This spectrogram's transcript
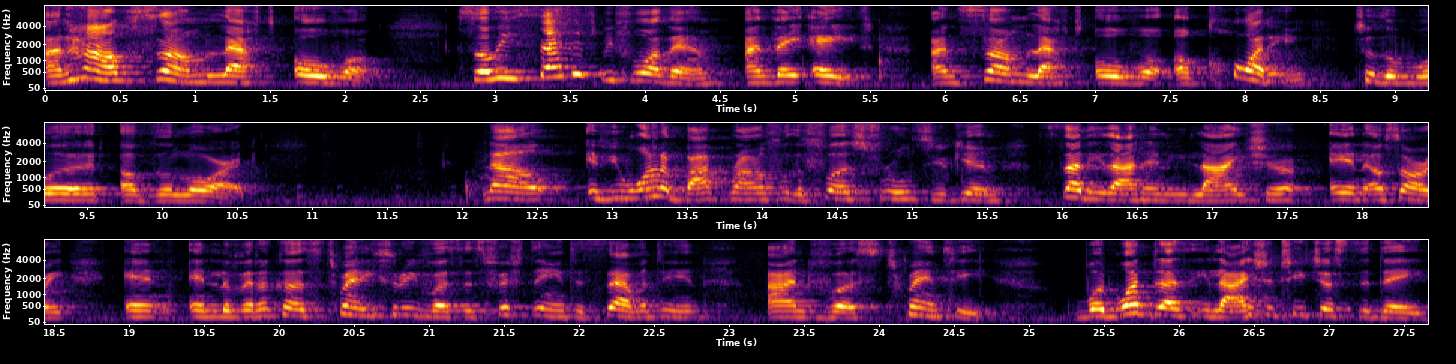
and have some left over. So he set it before them, and they ate and some left over according to the word of the Lord. Now, if you want a background for the first fruits, you can study that in Elijah, in oh, sorry, in, in Leviticus 23, verses 15 to 17 and verse 20. But what does Elisha teach us today?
